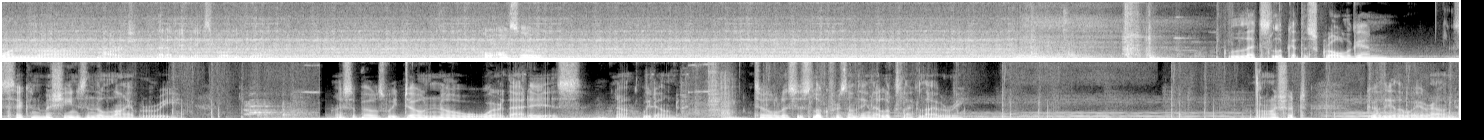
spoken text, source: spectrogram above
one uh, part that I didn't explore before. Oh, also, let's look at the scroll again. Second machine is in the library. I suppose we don't know where that is. No, we don't. So let's just look for something that looks like a library. Oh, I should go the other way around.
